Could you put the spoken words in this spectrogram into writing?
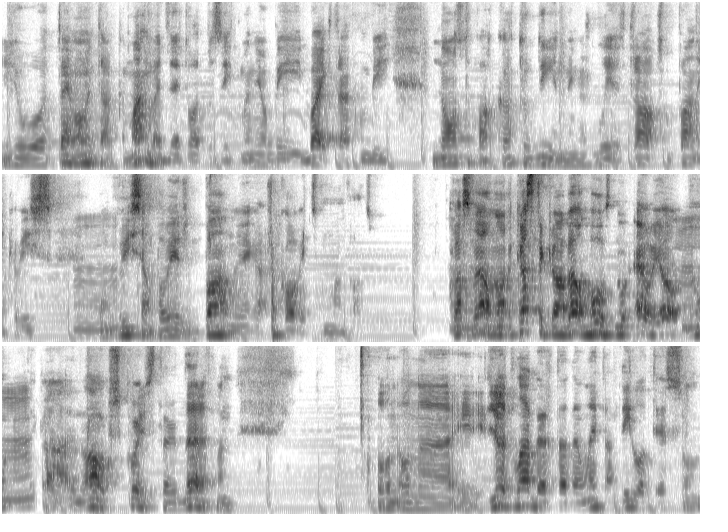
Jo tajā momentā, kad man vajadzēja to atpazīt, man jau bija baigi traki. Man bija non-stopā katru dienu vienkārši blieza, trauksme, panika, viss. Mm. Un visam pa virsmu bānu vienkārši covid. Tāds, kas vēl, no, kas tā kā vēl būs? Nu, ev, jau, nu, mm-hmm. kā, no augšas, ko jūs tagad darat? Man? Un, un uh, ir ļoti labi ar tādām lietām dīloties un,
